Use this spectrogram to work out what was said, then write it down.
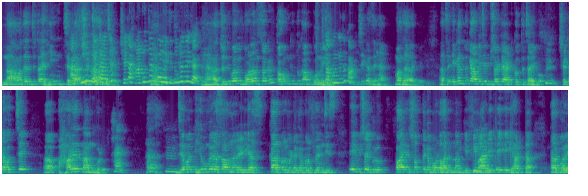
না আমাদের যেটা হিঞ্জ যেটা সেটা হাঁটুতে। আছে সেটা হাঁটুতে হ্যাঁ। কোনোইতে দুটোতেই থাকে। হ্যাঁ আর যদি বলি বল এন্ড সকেট তখন কিন্তু কাম- কোনই। তখন কিন্তু কাঁধে। ঠিক আছে হ্যাঁ মাথায় রাখবে। আচ্ছা এখান থেকে আমি যে বিষয়টা অ্যাড করতে চাইব সেটা হচ্ছে হাড়ের নামগুলো। হ্যাঁ। হ্যাঁ? যেমন হিউমেরাস আলনা রেডিয়াস কার্পাল মেটাকার্পাল ফ্লেঞ্জিস এই বিষয়গুলো পায়ের সব থেকে বড় হাড়ের নাম কি? ফিমার। এই এই হাড়টা। তারপরে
